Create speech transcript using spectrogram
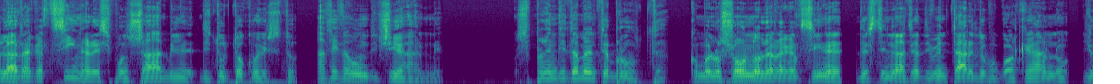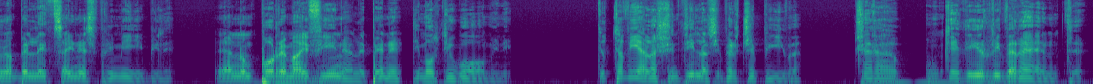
La ragazzina responsabile di tutto questo aveva 11 anni. Splendidamente brutta, come lo sono le ragazzine destinate a diventare dopo qualche anno di una bellezza inesprimibile e a non porre mai fine alle pene di molti uomini. Tuttavia la scintilla si percepiva. C'era un che di irriverente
